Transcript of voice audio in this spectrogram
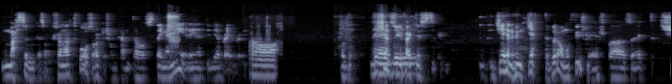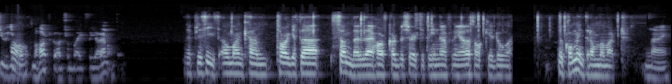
massa olika saker. Så han har två saker som kan ta och stänga ner enheten via Bravery. Ja, Och det, det Eh, känns ju faktiskt genuint jättebra mot Fyrslayers. Bara alltså ett 20 Ja. med Heartguard som bara inte får göra någonting. är precis. Om man kan targeta sönder det där halfcard besöket och hindra dem från att göra saker då, då kommer inte de någon vart. Nej.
